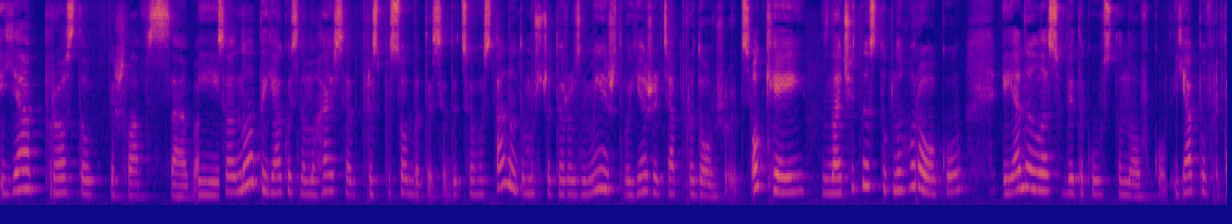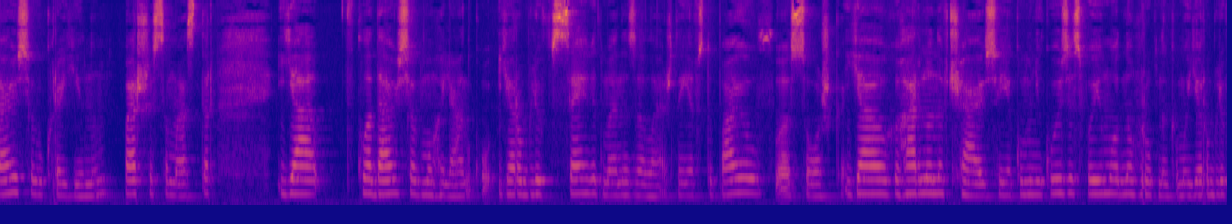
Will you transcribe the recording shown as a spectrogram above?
Я просто пішла в себе, і все одно ти якось намагаєшся приспособитися до цього стану, тому що ти розумієш, твоє життя продовжується. Окей, значить, наступного року. І я дала собі таку установку. Я повертаюся в Україну перший семестр. Я вкладаюся в могилянку, я роблю все від мене залежне. Я вступаю в е, сошки, я гарно навчаюся, я комунікую зі своїми одногрупниками. Я роблю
